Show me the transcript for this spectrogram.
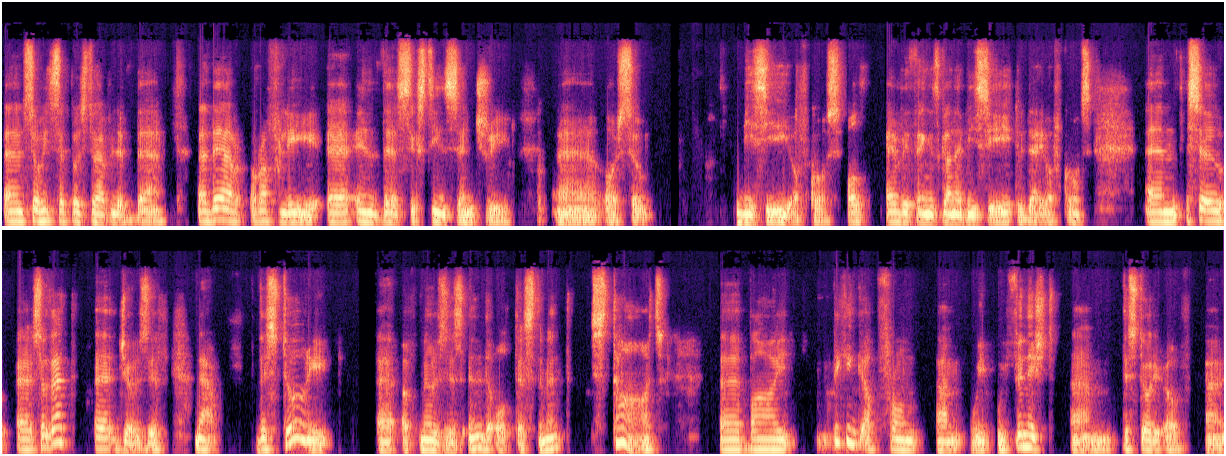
And so he's supposed to have lived there. Uh, they are roughly uh, in the 16th century uh, or so. BCE, of course. All everything is going to be CE today, of course. Um, so, so that Joseph. Now, the story uh, of Moses in the Old Testament starts uh, by picking up from um, we, we finished um, the story of uh,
